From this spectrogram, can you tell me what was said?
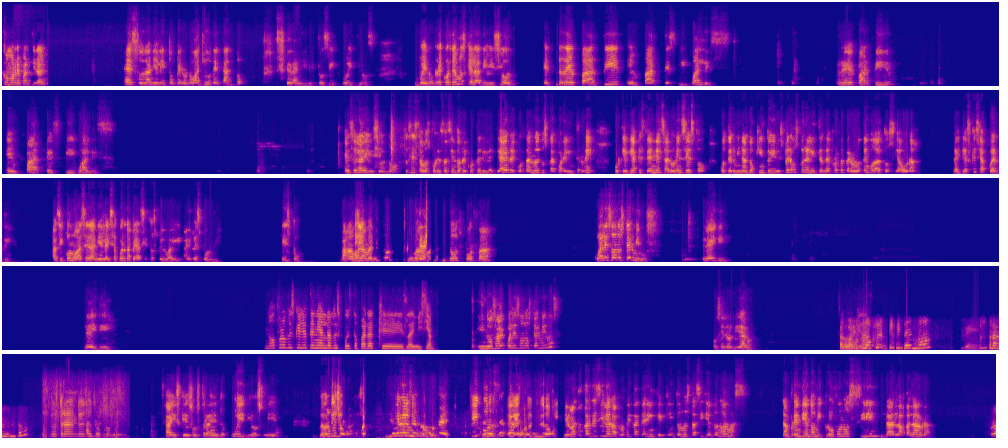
¿Cómo repartir algo? Eso, Danielito, pero no ayude tanto. Danielito, sí, uy, Dios. Bueno, recordemos que la división es repartir en partes iguales. Repartir en partes iguales. Eso es la división, ¿no? Entonces estamos por eso haciendo recordar y la idea de recordar no es buscar por el internet, porque el día que esté en el salón en sexto o terminando quinto y espera busco en el internet, profe, pero no tengo datos y ahora la idea es que se acuerde. Así como hace Daniel, ahí se acuerda pedacitos, pero ahí, ahí responde. Listo. Bajamos la manito, bajamos la manitos, porfa. ¿Cuáles son los términos? Lady. Lady. No, profe, es que yo tenía la respuesta para qué es la división. ¿Y no sabe cuáles son los términos? ¿O se le olvidaron? Profe, dividendo, sustrayendo. Sustrayendo Ay, es que sustrayendo. Uy, Dios mío. Mejor dicho, cierre el micrófono. Chicos, se les olvidó, me va a tocar decirle a la profe Catherine que Quinto no está siguiendo normas. Están prendiendo micrófonos sin dar la palabra.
